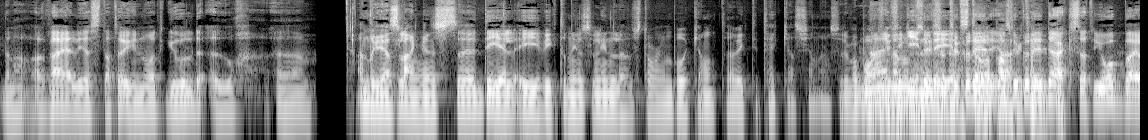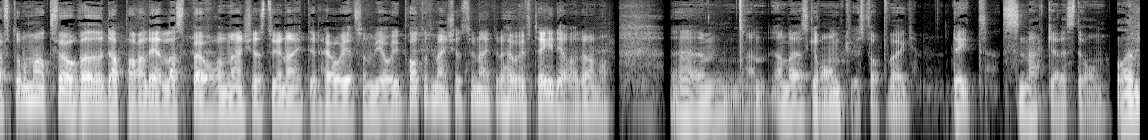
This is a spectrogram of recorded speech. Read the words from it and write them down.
den här räliga statyn och ett guldur. Eh, Andreas Landgrens eh, del i Victor Nilsson Lindelöf-storyn brukar inte riktigt täckas känner jag. Så det var bra att vi fick in precis, det i jag ett tycker större det, jag tycker det är perspektiv. dags att jobba efter de här två röda parallella spåren Manchester United HIF som vi har ju pratat Manchester United och HIF tidigare då när ehm, Andreas Granqvist var på väg dit snackades det om. Och en,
